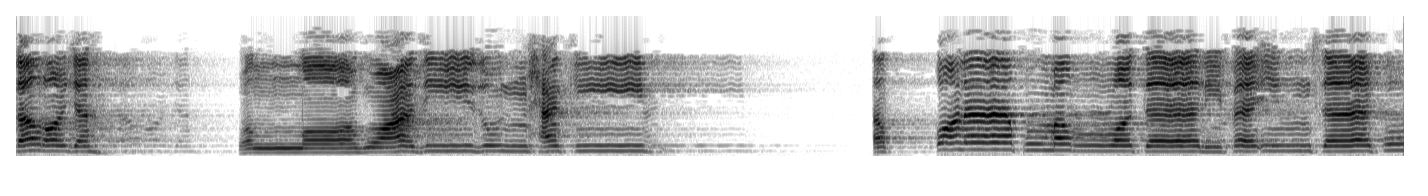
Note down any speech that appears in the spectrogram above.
درجة والله عزيز حكيم الطلاق مرتان فإنساكم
